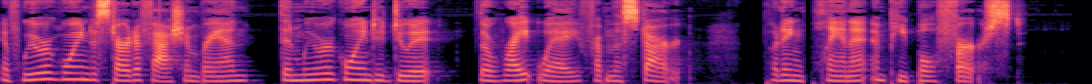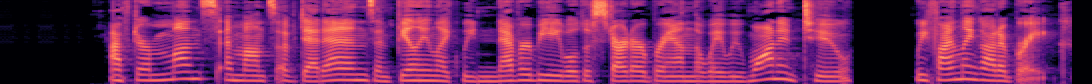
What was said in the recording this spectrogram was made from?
if we were going to start a fashion brand, then we were going to do it the right way from the start putting planet and people first. After months and months of dead ends and feeling like we'd never be able to start our brand the way we wanted to, we finally got a break.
